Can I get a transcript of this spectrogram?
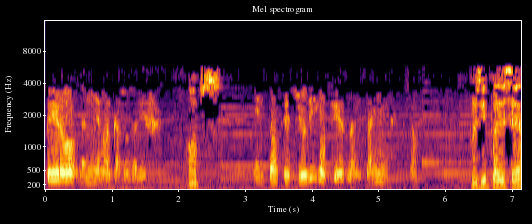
pero la niña no alcanzó a salir. Ops. Entonces yo digo que es la misma niña, ¿no? Pues sí, puede ser.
